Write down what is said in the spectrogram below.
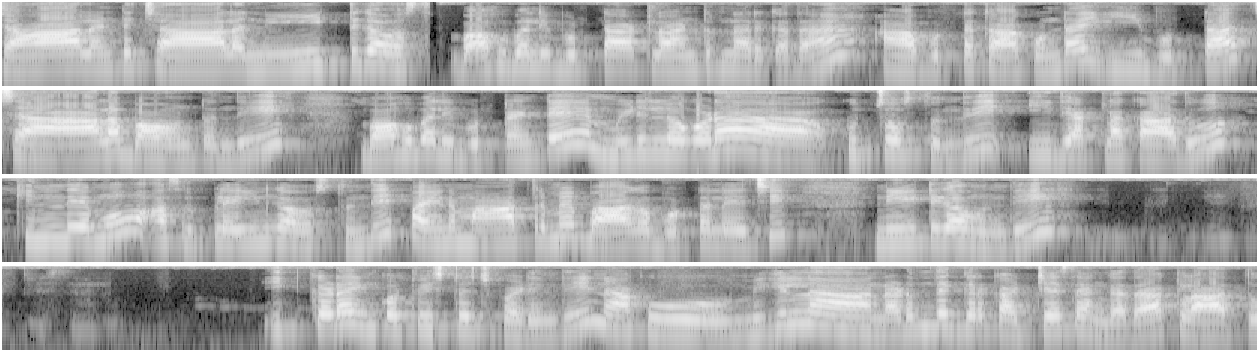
చాలా అంటే చాలా నీట్గా వస్తుంది. బాహుబలి బుట్ట అట్లా అంటున్నారు కదా ఆ బుట్ట కాకుండా ఈ బుట్ట చాలా బాగుంటుంది. బాహుబలి బుట్ట అంటే మిడిల్లో కూడా కూర్చొస్తుంది. ఇది అట్లా కాదు. కిందేమో అసలు ప్లెయిన్గా వస్తుంది. పైన మాత్రమే బాగా బుట్ట లేచి నీట్గా ఉంది. ఇక్కడ ఇంకో ట్విస్ట్ వచ్చి పడింది. నాకు మిగిలిన నడుం దగ్గర కట్ చేసాం కదా క్లాత్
